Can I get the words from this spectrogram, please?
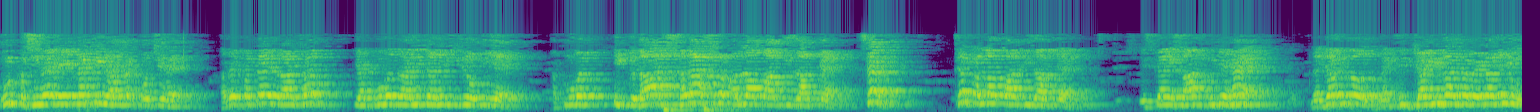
खून पसीना एक करके यहाँ तक पहुँचे हैं। हमें पता है इमरान साहब, कि हुकूमत आनी जानी चीज़ें होती है। हुकूमत इकदार सदा सिर्फ़ अल्लाह पाक की जात का है। सिर्फ़ सिर्फ़ अल्लाह पाक की जात का है। इसका एहसास मुझे है। मैं जानता हूँ, मैं किसी जागीरदार का बेटा नहीं हूँ।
